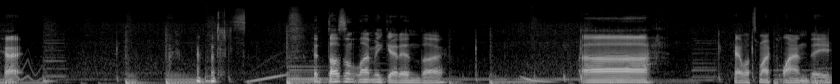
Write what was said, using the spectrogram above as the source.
Okay. it doesn't let me get in, though. Uh... Okay, what's my plan B?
